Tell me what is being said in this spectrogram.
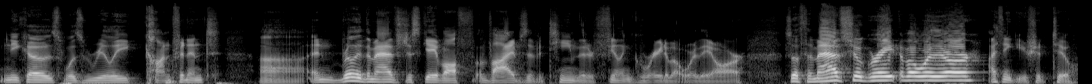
Nico's was really confident. Uh, and really, the Mavs just gave off vibes of a team that are feeling great about where they are. So, if the Mavs feel great about where they are, I think you should too.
